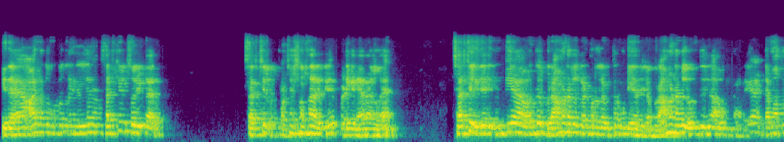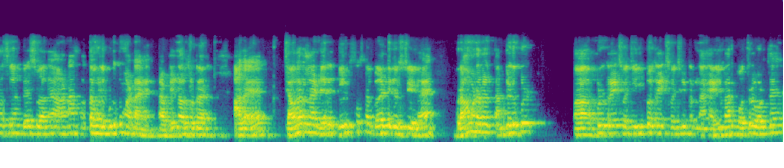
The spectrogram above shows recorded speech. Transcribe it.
இத ஆயிரத்தி முப்பத்தி ரெண்டுல சர்ச்சில் சொல்லிட்டாரு. சர்ச்சில் ப்ரொஃபஷனல் தான் இருக்கு. படிக்க நேரம் இல்ல. சர்ச்சில் இதே இந்தியா வந்து பிராமணர்கள் கண்ட்ரோல்ல விட்டுற முடியாது இல்ல. பிராமணர்கள் வந்து அவங்க நிறைய டெமோக்ரஸி எல்லாம் பேசுவாங்க. ஆனா மத்தவங்களுக்கு கொடுக்க மாட்டாங்க அப்படின்னு அவர் சொல்றாரு. அத Jawaharlal Nehru glimpses of world ஹிஸ்டரியில பிராமணர்கள் தங்களுக்குள் ஃபுல் ரைட்ஸ் வச்சு ஈக்குவல் ரைட்ஸ் வச்சுக்கிட்டு இருந்தாங்க. எல்லாருக்கும் ஒருத்தர் ஒருத்தர்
